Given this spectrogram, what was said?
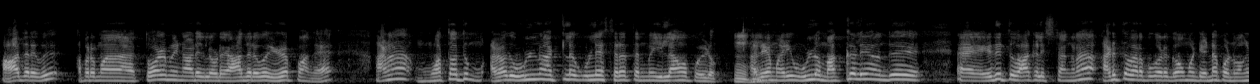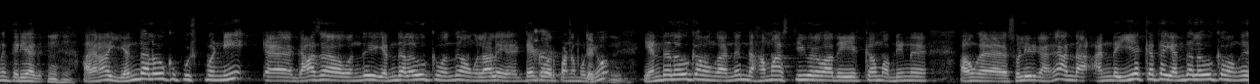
ஆதரவு அப்புறமா தோழமை நாடுகளுடைய ஆதரவு இழப்பாங்க. ஆனா மொத்தத்தும் அதாவது உள்நாட்டுல உள்ள ஸ்திரத்தன்மை இல்லாம போயிடும். அதே மாதிரி உள்ள மக்களையும் வந்து எதிர்த்து வாக்களிச்சிட்டாங்கன்னா அடுத்து வரப்போகிற கவர்மெண்ட் என்ன பண்ணுவாங்கன்னு தெரியாது. அதனால எந்த அளவுக்கு புஷ் பண்ணி காசா வந்து எந்த அளவுக்கு வந்து அவங்களால டேக் ஓவர் பண்ண முடியும் எந்த அளவுக்கு அவங்க வந்து இந்த ஹமாஸ் தீவிரவாத இயக்கம் அப்படின்னு அவங்க சொல்லியிருக்காங்க. அந்த அந்த இயக்கத்தை எந்த அளவுக்கு அவங்க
